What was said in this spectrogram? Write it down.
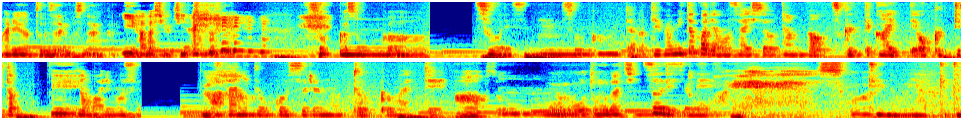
ありがとうございます。なんかいい話を聞いてそっかそっか。そうですね、うん。そう考えたら手紙とかでも最初短歌を作って書いて送ってたええ。のもありますね。インスタに投稿するのと加えて。ああそう、あのお友達。にそうですね。へえすごい。っていうのもやってた。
